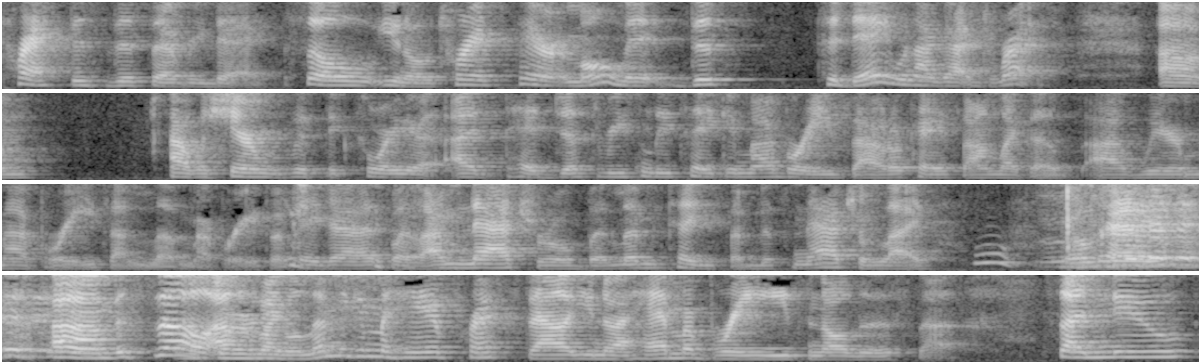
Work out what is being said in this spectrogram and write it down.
practice this every day. So, you know, transparent moment, this today when I got dressed, um, I was sharing with Victoria, I had just recently taken my braids out. Okay, so I'm like a, I wear my braids. I love my braids. Okay, guys, like I'm natural, but let me tell you something. It's natural life. Whew. Okay. um, so I was like, well, let me get my hair pressed out. You know, I had my braids and all this stuff. So I knew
